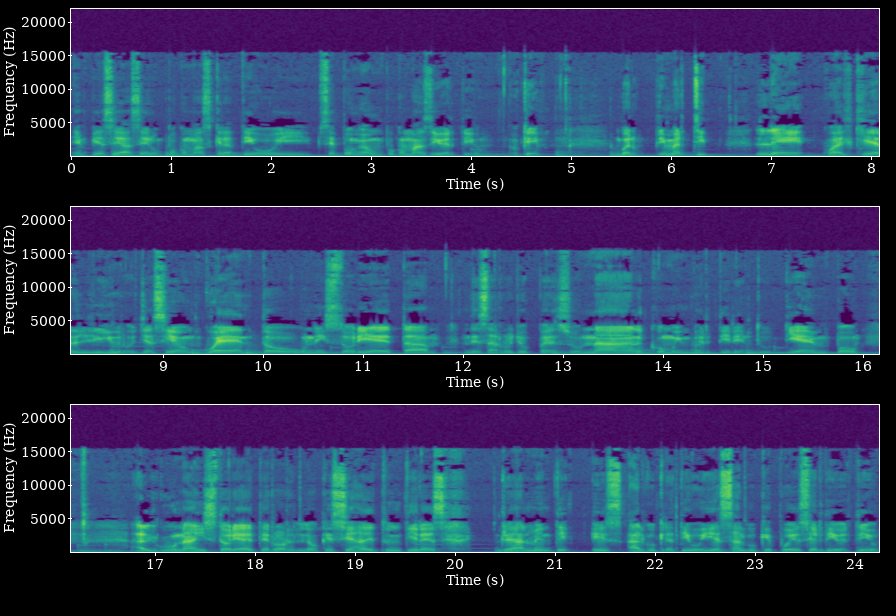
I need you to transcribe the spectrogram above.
empiece a ser un poco más creativo y se ponga un poco más divertido. ¿Ok? Bueno, primer tip Lee cualquier libro, ya sea un cuento, una historieta, desarrollo personal, cómo invertir en tu tiempo, alguna historia de terror, lo que sea de tu interés. Realmente es algo creativo y es algo que puede ser divertido.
